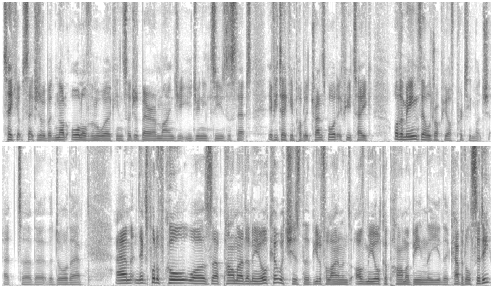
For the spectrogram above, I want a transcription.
take up sections of it, but not all of them are working. So just bear in mind you, you do need to use the steps if you're taking public transport. If you take other means, they will drop you off pretty much at uh, the, the door there. Um, next port of call was uh, Palma de Mallorca, which is the beautiful island of Mallorca, Palma being the, the capital city.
